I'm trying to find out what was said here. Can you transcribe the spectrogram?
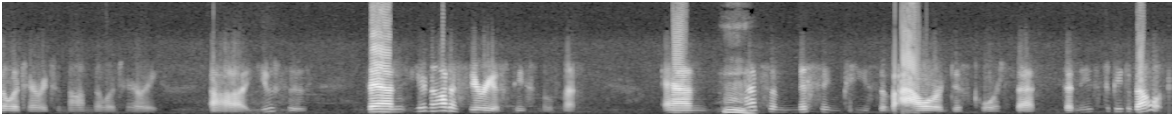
military to non-military uh, uses, then you're not a serious peace movement. And Hmm. that's a missing piece of our discourse that, that needs to be developed.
